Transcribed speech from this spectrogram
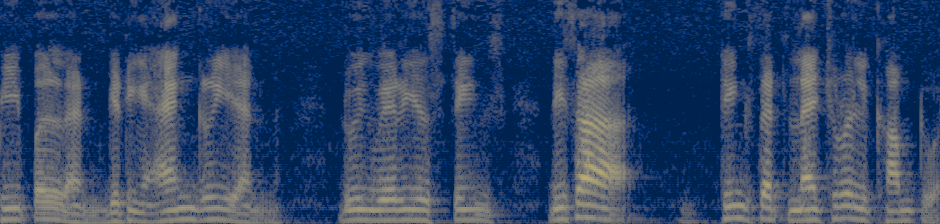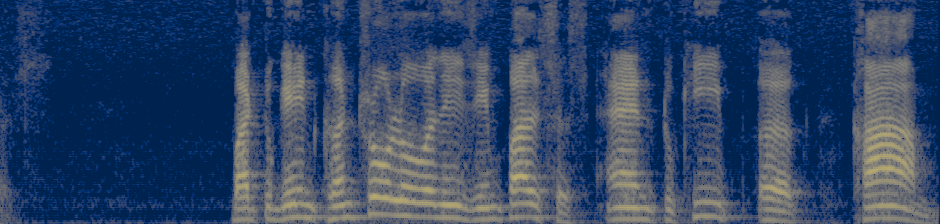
people and getting angry and doing various things. These are things that naturally come to us. But to gain control over these impulses and to keep a calm,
